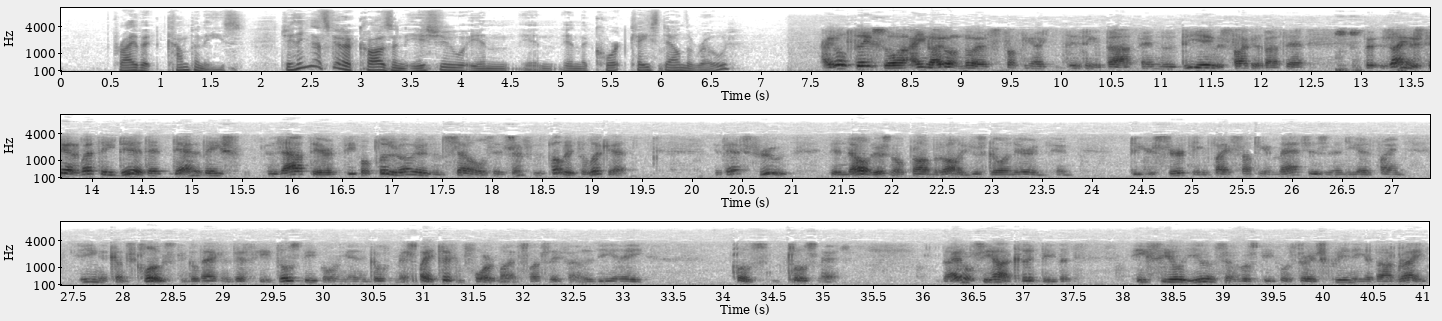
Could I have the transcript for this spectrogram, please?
private companies, do you think that's going to cause an issue in, in, in the court case down the road? I don't think so. I, you know, I don't know. That's something I didn't think about, and the DA was talking about that. But as I understand what they did, that database is out there. People put it on there themselves. It's just for the public to look at. If that's true, then no, there's no problem at all. You just go in there and, and do your searching and find something that matches, and then you got to find anything that comes close and go back and investigate those people and, and go there. That's why it took them four months once they found a DNA close close match. I don't see how it could be, but ACLU and some of those people started screaming about rights.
